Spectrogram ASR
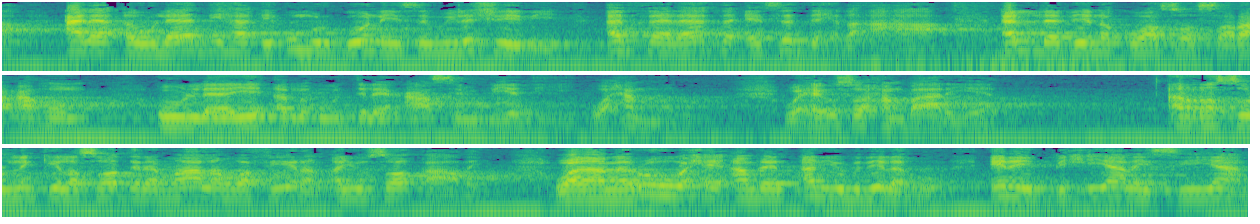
ah calaa awlaadiha ay u murgoonaysa wiilasheedii aلثalaaثa ee saddexda ahaa aladiina kuwaasoo saracahum uu laayey ama uu dilay caasim biyadihi waxamadu waxay u soo xambaariyeen arasuul ninkii la soo diray maalan wafiiran ayuu soo qaaday wa amaruuhu waxay amreen an yubdilahu inay bixiyaanay siiyaan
